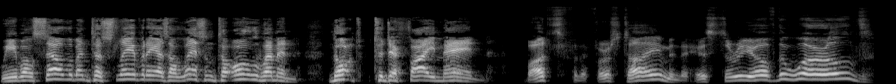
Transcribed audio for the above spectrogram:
We will sell them into slavery as a lesson to all women, not to defy men. But for the first time in the history of the world.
